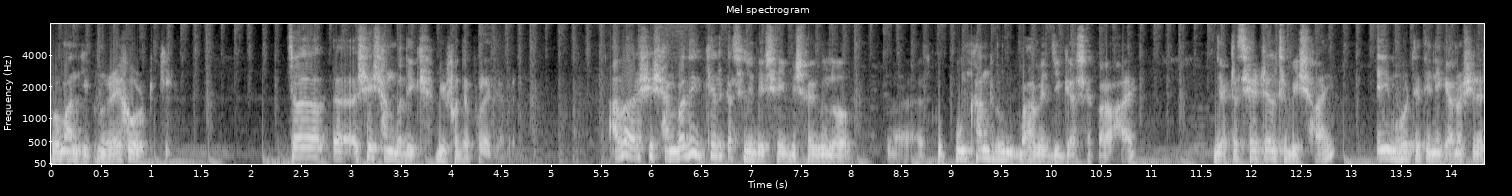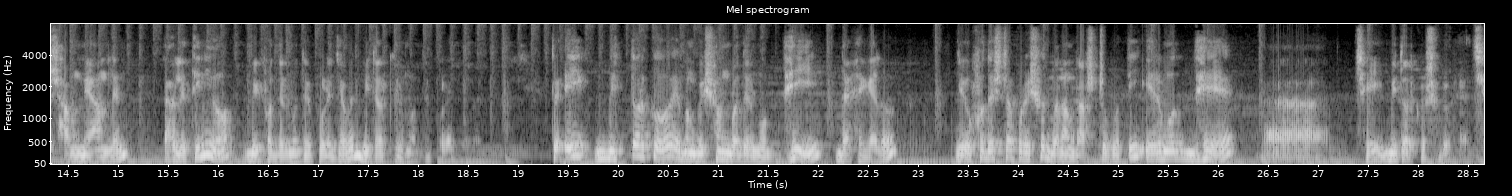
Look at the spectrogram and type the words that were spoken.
প্রমাণ কি, কোনো রেকর্ড কি? তো সেই সাংবাদিক বিপদে পড়ে যাবেন। আবার সেই সাংবাদিকদের কাছে যদি সেই বিষয়গুলো খুব পুঙ্খানুভাবে জিজ্ঞাসা করা হয়, যে একটা সেটেলড বিষয়, এই মুহূর্তে তিনি কেন সেটা সামনে আনলেন, তাহলে তিনিও বিপদের মধ্যে পড়ে যাবেন, বিতর্কের মধ্যে পড়ে যাবেন। তো এই বিতর্ক এবং বিসংবাদের মধ্যেই দেখা গেল যে উপদেষ্টা পরিষদ বনাম রাষ্ট্রপতি এর মধ্যে সেই বিতর্ক শুরু হয়েছে।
